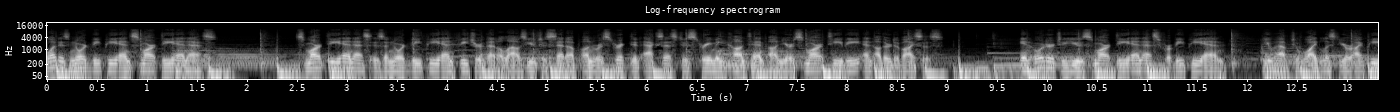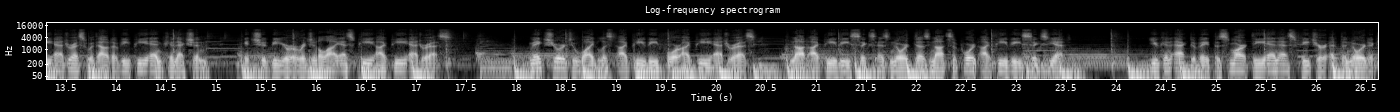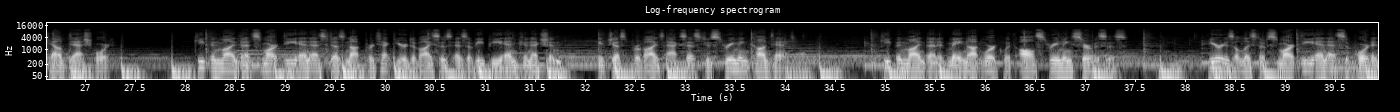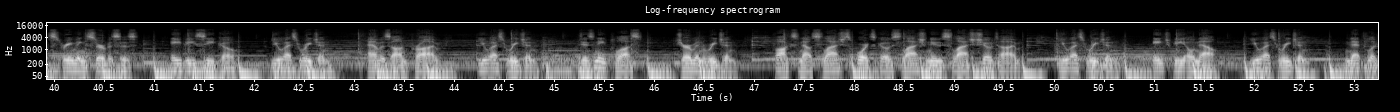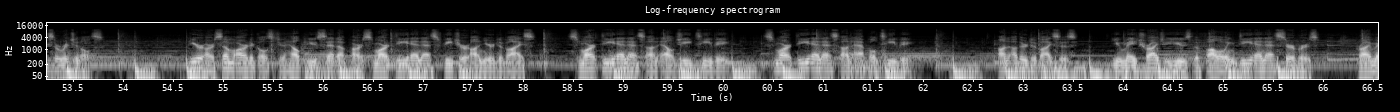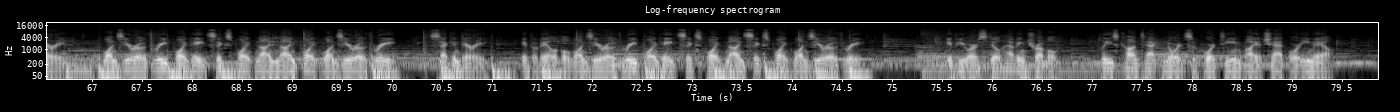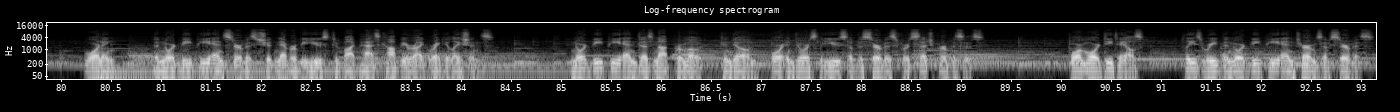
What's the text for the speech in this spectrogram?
What is NordVPN Smart DNS? Smart DNS is a NordVPN feature that allows you to set up unrestricted access to streaming content on your smart TV and other devices. In order to use Smart DNS for VPN, you have to whitelist your IP address without a VPN connection, it should be your original ISP IP address. Make sure to whitelist IPv4 IP address, not IPv6 as Nord does not support IPv6 yet. You can activate the Smart DNS feature at the Nord account dashboard. Keep in mind that Smart DNS does not protect your devices as a VPN connection, it just provides access to streaming content. Keep in mind that it may not work with all streaming services. Here is a list of Smart DNS supported streaming services, ABC Go, US region, Amazon Prime, US region, Disney Plus, German region, Fox Now slash Sports Go slash News slash Showtime, US region, HBO Now, US region, Netflix Originals. Here are some articles to help you set up our Smart DNS feature on your device, Smart DNS on LG TV, Smart DNS on Apple TV. On other devices, you may try to use the following DNS servers, primary, 103.86.99.103, secondary, if available 103.86.96.103. If you are still having trouble, please contact Nord support team via chat or email. Warning, the NordVPN service should never be used to bypass copyright regulations. NordVPN does not promote, condone, or endorse the use of the service for such purposes. For more details, please read the NordVPN Terms of Service.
